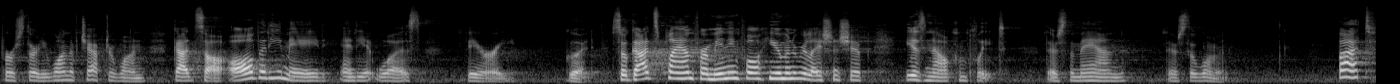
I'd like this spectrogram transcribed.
verse 31 of chapter 1 God saw all that he made, and it was very good. So God's plan for a meaningful human relationship is now complete. There's the man, there's the woman. But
